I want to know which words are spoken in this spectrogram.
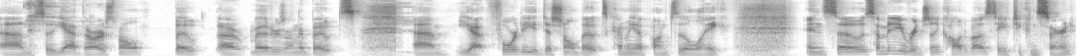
Um, so yeah, there are small boat uh, motors on their boats. Um, you got 40 additional boats coming up onto the lake. And so somebody originally called about a safety concern.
